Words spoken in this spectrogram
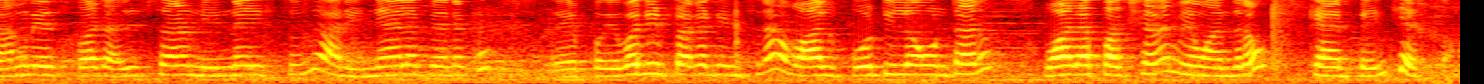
కాంగ్రెస్ పార్టీ అధిష్టానం నిర్ణయిస్తుంది. ఆ నిర్ణయాల మేరకు రేపు ఎవరిని ప్రకటించినా వాళ్ళు పోటీలో ఉంటారు. వాళ్ళ పక్షాన మేము అందరం క్యాంపెయిన్ చేస్తాం.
